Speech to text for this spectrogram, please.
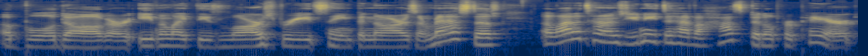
a bulldog or even like these large breeds, St. Bernards or Mastiffs, a lot of times you need to have a hospital prepared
